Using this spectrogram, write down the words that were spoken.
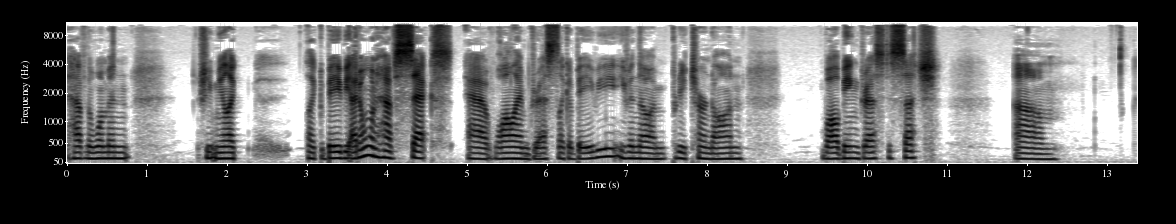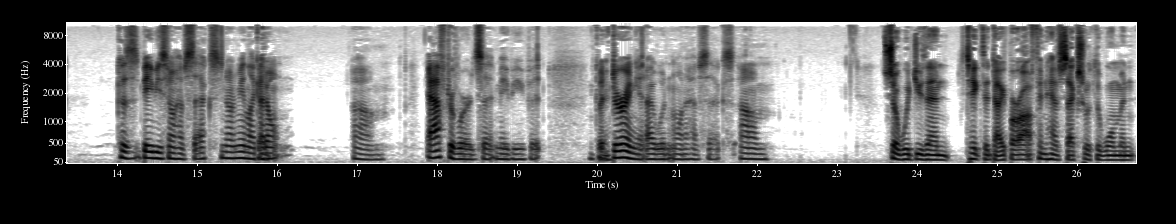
have the woman treat me like like a baby. I don't want to have sex uh, while I'm dressed like a baby, even though I'm pretty turned on while being dressed as such. Um, because babies don't have sex, you know what I mean? Like I don't. Um, afterwards, uh, maybe, but Okay. but during it, I wouldn't want to have sex. Um, So would you then take the diaper off and have sex with the woman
